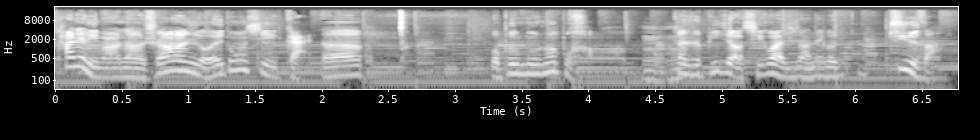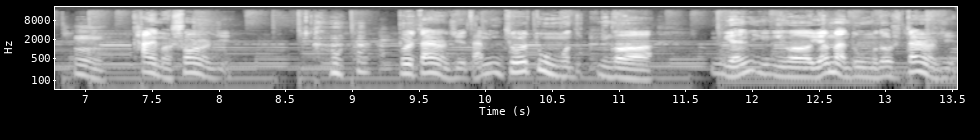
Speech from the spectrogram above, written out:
它这里面呢，实际上是有些东西改的，我不能说不好，嗯，但是比较奇怪，就像那个句子，嗯它里面双日句，不是单日句。咱们就是杜牧的那个原那个原版杜牧都是单日句，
